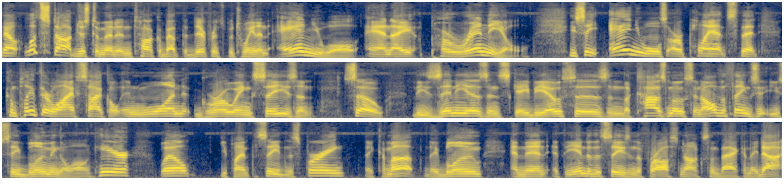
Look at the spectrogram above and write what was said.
Now, let's stop just a minute and talk about the difference between an annual and a perennial. You see, annuals are plants that complete their life cycle in one growing season. So, the zinnias and scabiosas and the cosmos and all the things that you see blooming along here, well, you plant the seed in the spring, they come up, they bloom, and then at the end of the season, the frost knocks them back and they die.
